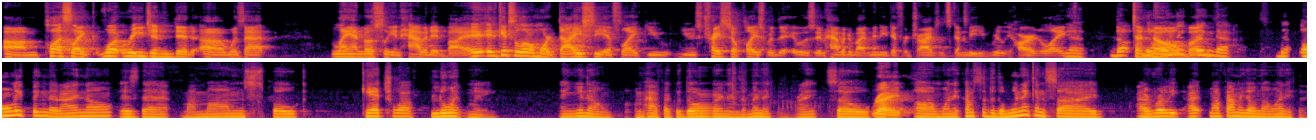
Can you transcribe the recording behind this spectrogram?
Um, plus like what region did uh, was that land mostly inhabited by? It, it gets a little more dicey if like you you trace to a place where the, it was inhabited by many different tribes. It's going to be really hard to like yeah. The, to the know, only but- thing that the only thing that i know is that my mom spoke quechua fluently. And you know i'm half ecuadorian and dominican right? So right. um when it comes to the dominican side i really I, my family don't know anything.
